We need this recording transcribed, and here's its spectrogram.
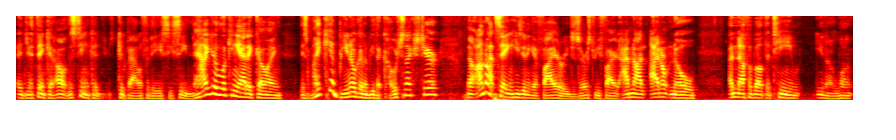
and you're thinking, oh, this team could could battle for the ACC. Now you're looking at it going, is Mike Gambino going to be the coach next year? Now I'm not saying he's going to get fired or he deserves to be fired. I'm not. I don't know enough about the team, you know, long,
